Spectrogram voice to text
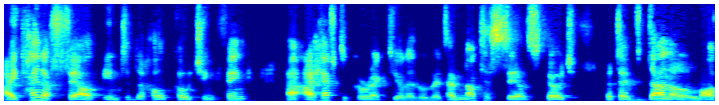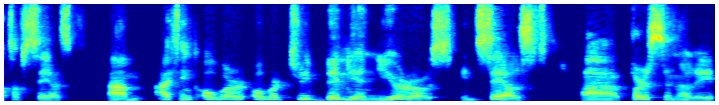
I kind of fell into the whole coaching thing. I have to correct you a little bit. I'm not a sales coach, but I've done a lot of sales. Um, I think over over three billion euros in sales uh, personally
